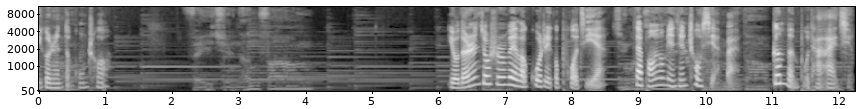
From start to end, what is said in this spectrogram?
一个人等公车。有的人就是为了过这个破节，在朋友面前臭显摆，根本不谈爱情。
